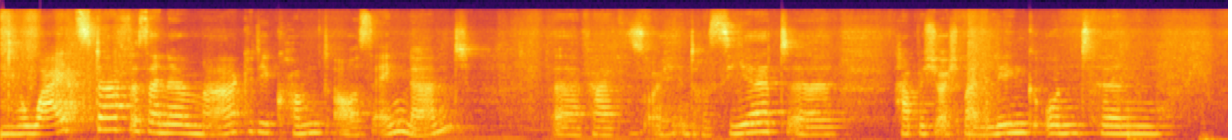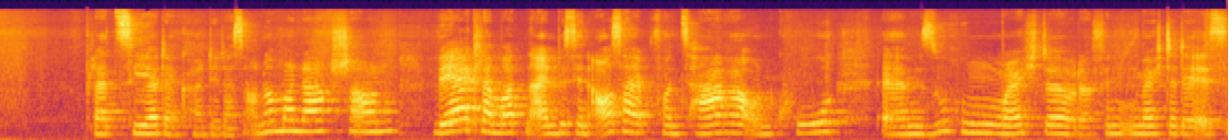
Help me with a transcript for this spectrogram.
White Stuff ist eine Marke, die kommt aus England. Äh, falls es euch interessiert, äh, habe ich euch meinen Link unten platziert, dann könnt ihr das auch nochmal nachschauen. Wer Klamotten ein bisschen außerhalb von Zara und Co. Ähm, suchen möchte oder finden möchte, der ist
